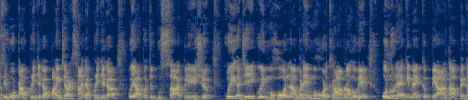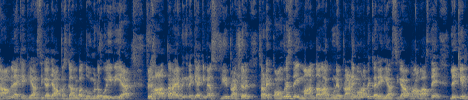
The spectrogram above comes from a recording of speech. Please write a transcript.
ਅਸੀਂ ਵੋਟਾਂ ਆਪਣੀ ਜਗ੍ਹਾ, ਭਾਈਚਾਰਕ ਸਾਂਝ ਆਪਣੀ ਜਗ੍ਹਾ, ਕੋਈ ਆਪਸ 'ਚ ਗੁੱਸਾ, ਕਲੇਸ਼, ਕੋਈ ਅਜਿਹੀ ਕੋਈ ਮਾਹੌਲ ਨਾ ਬਣੇ, ਮਾਹੌਲ ਖਰਾਬ ਨਾ ਹੋਵੇ, ਉਹਨੂੰ ਲੈ ਕੇ ਮੈਂ ਇੱਕ ਪਿਆਰ ਦਾ ਪੈਗਾਮ ਲੈ ਕੇ ਗਿਆ ਸੀਗਾ, ਜਾਂ ਆਪਸ ਗੱਲਬਾਤ 2 ਮਿੰਟ ਹੋਈ ਵੀ ਹੈ। ਫਿਲਹਾਲ ਤਾਂ ਰਾਜਾ ਨੇ ਕਿਹਾ ਕਿ ਮੈਂ ਸੁਸ਼ੀਲ ਪ੍ਰੈਸ਼ਰ ਸਾਡੇ ਕਾਂਗਰਸ ਦੇ ਇਮਾਨਦਾਰ ਆਗੂ ਨੇ ਪੁਰਾਣੇ ਮੈਂ ਉਹਨਾਂ ਦੇ ਘਰੇ ਗਿਆ ਸੀਗਾ ਉਹਨਾਂ ਵਾਸਤੇ। ਲੇਕਿਨ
